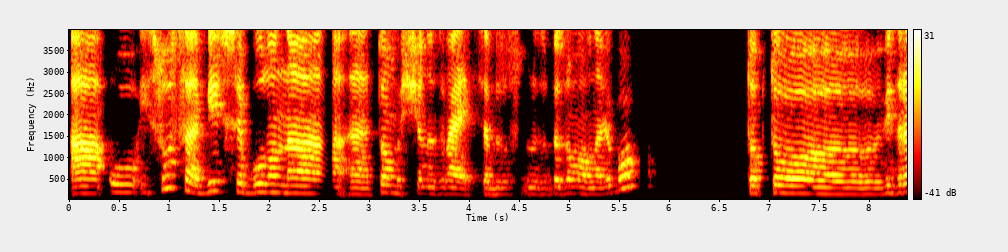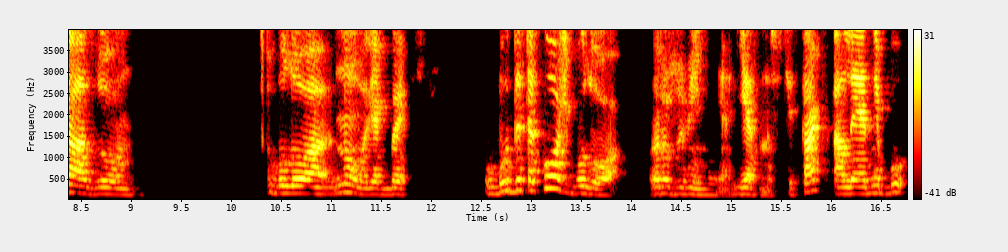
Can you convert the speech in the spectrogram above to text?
А у Ісуса більше було на е, тому, що називається безумовна любов. Тобто е, відразу було, ну, якби, у Будди також було розуміння єдності, так? але не бу,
